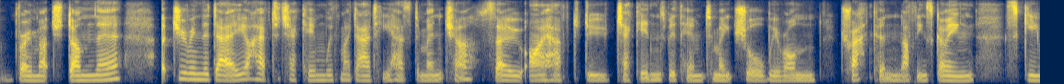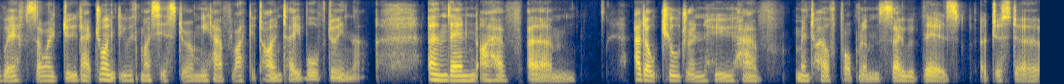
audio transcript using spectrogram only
very much done there. But during the day, I have to check in with my dad. He has dementia. So I have to do check ins with him to make sure we're on track and nothing's going ski whiff. So I do that jointly with my sister, and we have like a timetable of doing that. And then I have um, adult children who have mental health problems. So there's just a,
